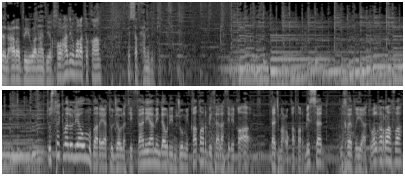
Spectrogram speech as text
العربي ونادي الخور. هذه المباراة تقام في استاد حمد الكبير. تستكمل اليوم مباريات الجولة الثانية من دوري نجوم قطر بثلاث لقاءات. تجمع قطر بالسد الخريطيات والغرافة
